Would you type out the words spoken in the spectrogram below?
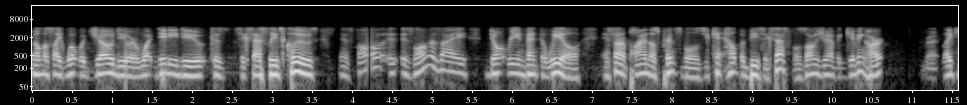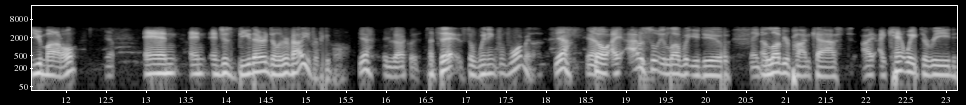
almost like what would Joe do or what did he do? Because success leaves clues. And as, follow, as long as I don't reinvent the wheel and start applying those principles, you can't help but be successful. As long as you have a giving heart, Right. like you model, Yep. and and and just be there and deliver value for people. Yeah. Exactly. That's it. It's the winning formula. Yeah. Yeah. So I absolutely love what you do. Thank I you. love your podcast. I, I can't wait to read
